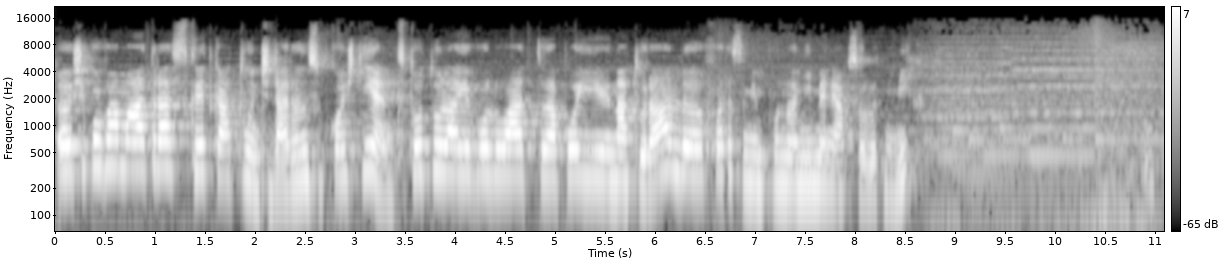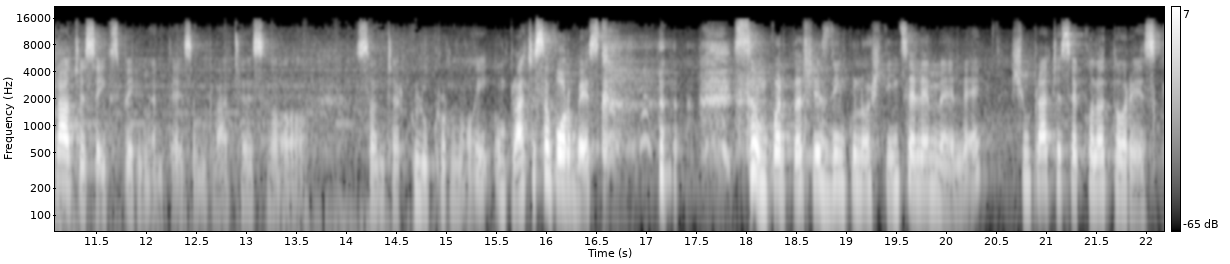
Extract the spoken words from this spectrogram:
uh, și cumva m-a atras, cred că atunci, dar în subconștient. Totul a evoluat apoi natural, fără să-mi impună nimeni absolut nimic place să experimentez, îmi place să, să încerc lucruri noi, îmi place să vorbesc, să împărtășesc din cunoștințele mele și îmi place să călătoresc,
